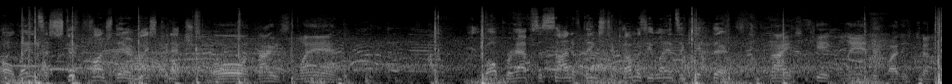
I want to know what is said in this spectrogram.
Oh, lands a stiff punch there. Nice connection. Oh, nice land. Well, perhaps a sign of things to come as he lands a kick there. Kick landed by this gentleman.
